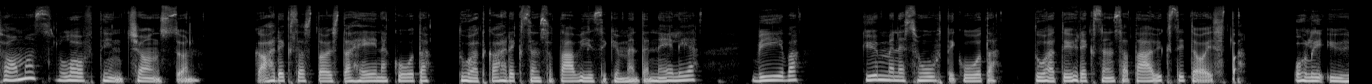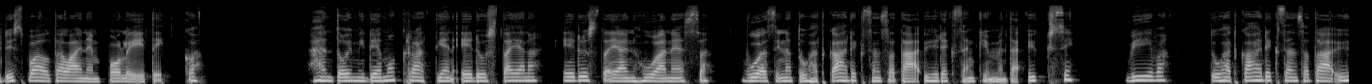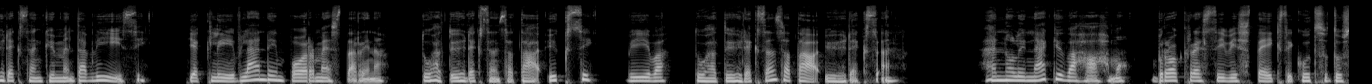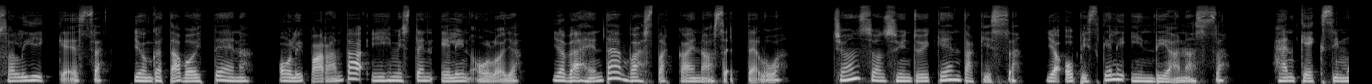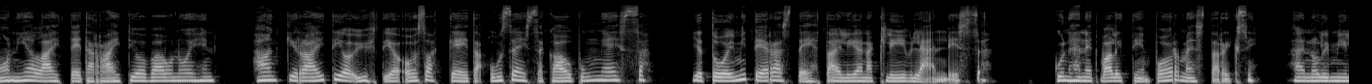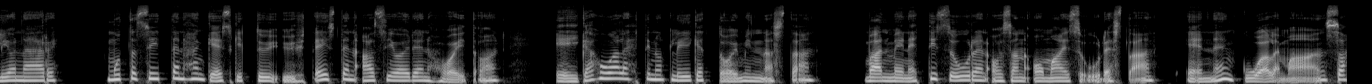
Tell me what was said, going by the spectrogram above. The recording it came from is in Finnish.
Thomas Loftin Johnson 18. heinäkuuta 1854 viiva 10. huhtikuuta 1911 oli yhdysvaltalainen poliitikko. Hän toimi demokraattien edustajana edustajan huoneessa vuosina 1891 1895 ja Clevelandin pormestarina 1901-1909. Hän oli näkyvä hahmo progressiivisteiksi kutsutussa liikkeessä, jonka tavoitteena oli parantaa ihmisten elinoloja ja vähentää vastakkainasettelua. Johnson syntyi Kentakissa ja opiskeli Indianassa. Hän keksi monia laitteita raitiovaunuihin hankki raitioyhtiöosakkeita useissa kaupungeissa ja toimi terästehtailijana Clevelandissa. Kun hänet valittiin pormestariksi, hän oli miljonääri, mutta sitten hän keskittyi yhteisten asioiden hoitoon, eikä huolehtinut liiketoiminnastaan, vaan menetti suuren osan omaisuudestaan ennen kuolemaansa.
